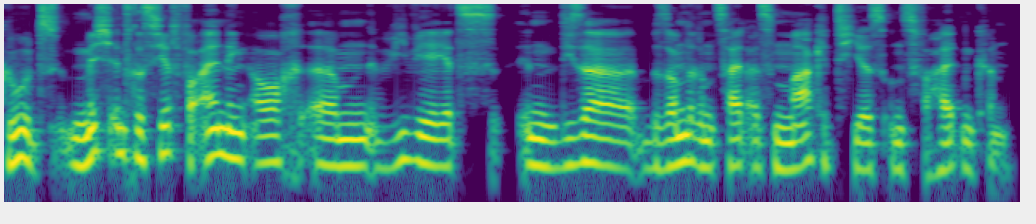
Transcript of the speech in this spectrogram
Gut, mich interessiert vor allen Dingen auch, ähm, wie wir jetzt in dieser besonderen Zeit als Marketeers uns verhalten können.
